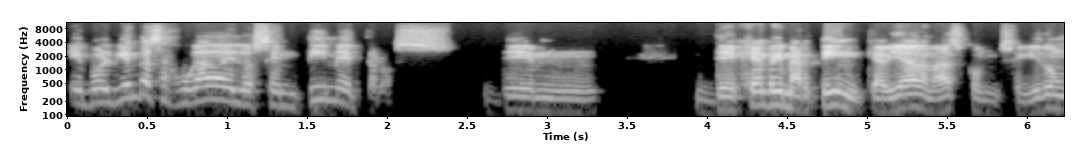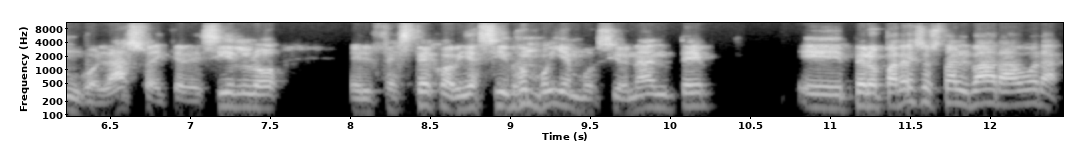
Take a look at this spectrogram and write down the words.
eh, volviendo a esa jugada de los centímetros de, mm, de Henry Martín, que había además conseguido un golazo, hay que decirlo, el festejo había sido muy emocionante, eh, pero para eso está el VAR ahora.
